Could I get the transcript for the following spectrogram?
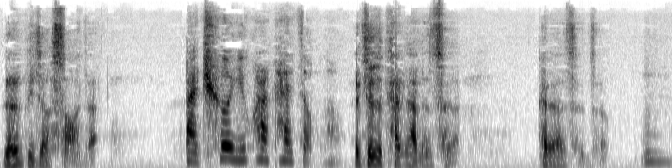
人比较少的。把车一块开走了。就是开他的车，开他的车走。嗯。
